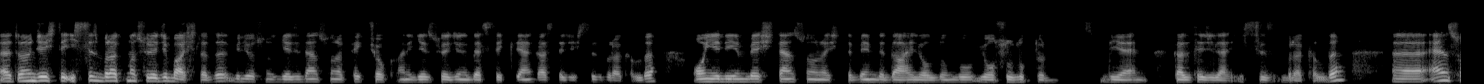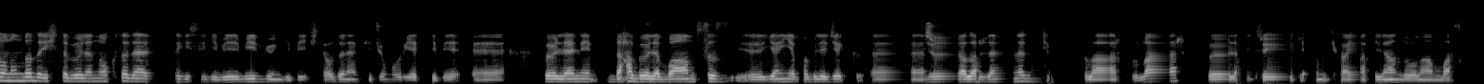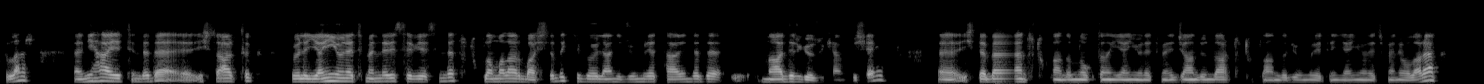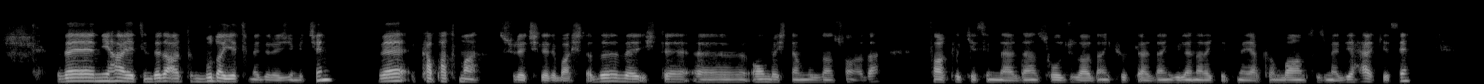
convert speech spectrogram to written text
Evet önce işte işsiz bırakma süreci başladı. Biliyorsunuz Gezi'den sonra pek çok hani Gezi sürecini destekleyen gazeteci işsiz bırakıldı. 17-25'ten sonra işte benim de dahil olduğum bu yolsuzluktur diyen gazeteciler işsiz bırakıldı. Ee, en sonunda da işte böyle Nokta Dergisi gibi, Bir Gün gibi, işte o dönemki Cumhuriyet gibi e, böyle hani daha böyle bağımsız e, yayın yapabilecek e, icralar üzerine baskılar buldular. Böyle 12 aya falan da olan baskılar. E, nihayetinde de e, işte artık böyle yayın yönetmenleri seviyesinde tutuklamalar başladı ki böyle hani Cumhuriyet tarihinde de e, nadir gözüken bir şey. E, işte ben tutuklandım noktanın yayın yönetmeni, Can Dündar tutuklandı Cumhuriyet'in yayın yönetmeni olarak. Ve nihayetinde de artık bu da yetmedi rejim için ve kapatma süreçleri başladı ve işte e, 15 Temmuz'dan sonra da farklı kesimlerden, solculardan, Kürtlerden, Gülen hareketine yakın, bağımsız medya herkesi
